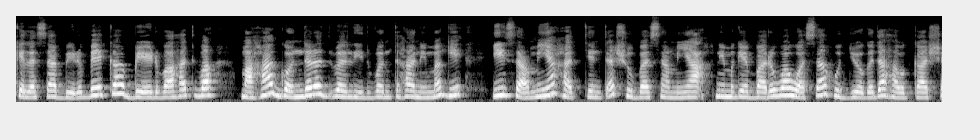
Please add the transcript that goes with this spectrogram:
ಕೆಲಸ ಬಿಡಬೇಕಾ ಬೇಡವಾ ಅಥವಾ ಮಹಾ ಗೊಂದಲದಲ್ಲಿರುವಂತಹ ನಿಮಗೆ ಈ ಸಮಯ ಅತ್ಯಂತ ಶುಭ ಸಮಯ. ನಿಮಗೆ ಬರುವ ಹೊಸ ಉದ್ಯೋಗದ ಅವಕಾಶ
